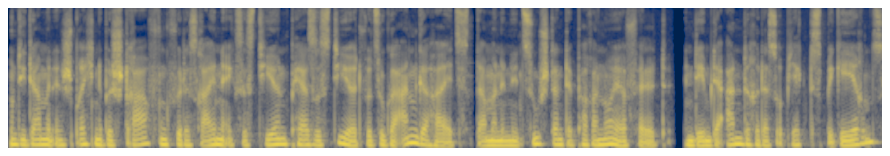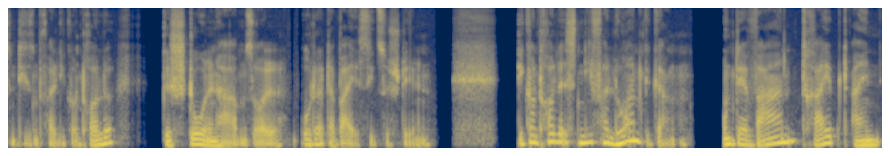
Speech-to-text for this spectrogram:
und die damit entsprechende Bestrafung für das reine Existieren persistiert, wird sogar angeheizt, da man in den Zustand der Paranoia fällt, in dem der andere das Objekt des Begehrens, in diesem Fall die Kontrolle, gestohlen haben soll oder dabei ist, sie zu stehlen. Die Kontrolle ist nie verloren gegangen und der Wahn treibt ein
